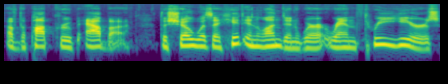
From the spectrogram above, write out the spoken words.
of the pop group ABBA. The show was a hit in London where it ran three years,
